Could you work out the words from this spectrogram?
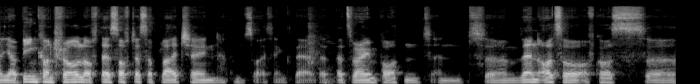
uh, yeah, be in control of their software supply chain. Um, so I think that, that that's very important. And um, then also, of course, uh,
